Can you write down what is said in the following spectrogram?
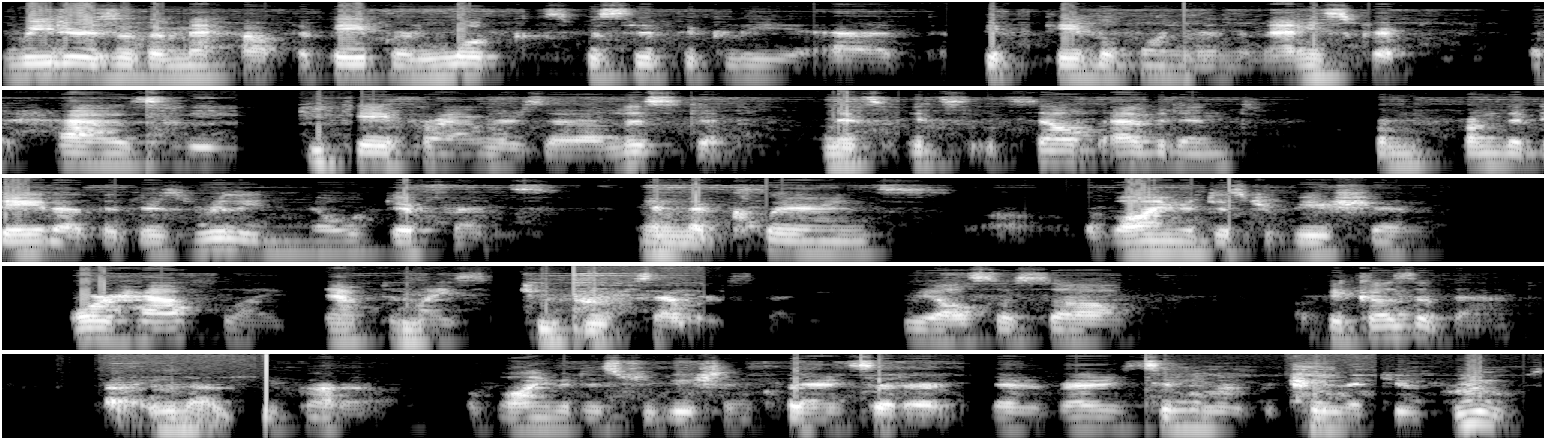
readers of the of the paper look specifically at the table point in the manuscript that has the PK parameters that are listed, and it's it's, it's self-evident from from the data that there's really no difference in the clearance, uh, the volume of distribution, or half-life daptomycin two groups that were studied. we also saw, because of that, uh, you know, you've got a, a, volume of distribution clearance that are that are very similar between the two groups,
